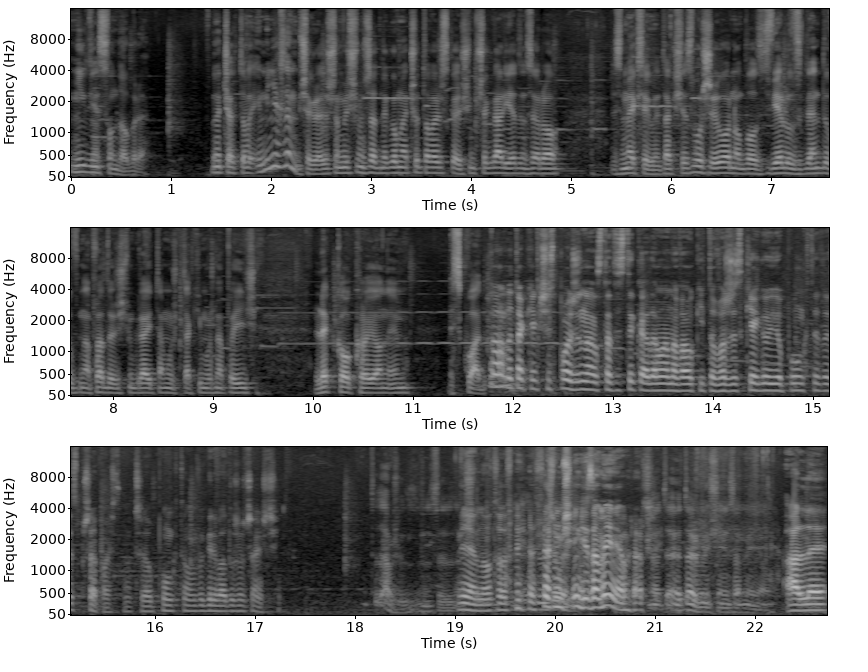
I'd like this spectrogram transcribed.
nigdy nie są dobre. W meczach towa- I my nie chcemy przegrać. Zresztą myśmy żadnego meczu towarzyskiego. Żeśmy przegrali 1-0 z Meksykiem. Tak się złożyło, no bo z wielu względów naprawdę żeśmy grali tam już taki, można powiedzieć, lekko okrojonym składem. No ale tak jak się spojrzy na statystykę Adama Nawałki towarzyskiego i o punkty, to jest przepaść. Znaczy o punkty on wygrywa dużo częściej. To dobrze. To, Nie no, to też bym się nie zamieniał raczej. No, ja też bym się nie zamieniał. Ale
